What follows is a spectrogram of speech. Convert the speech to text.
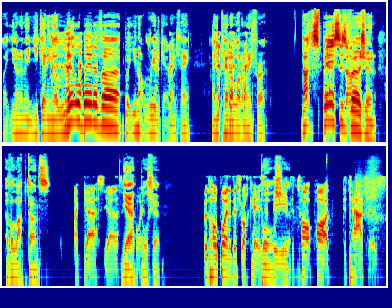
Like you know what I mean? You're getting a little bit of a, but you're not really getting anything, and you're paying a lot of money for it. That's Space's a- version of a lap dance. I guess. Yeah. That's Yeah, point. bullshit. But the whole point of this rocket is Bullshit. that the the top part detaches,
